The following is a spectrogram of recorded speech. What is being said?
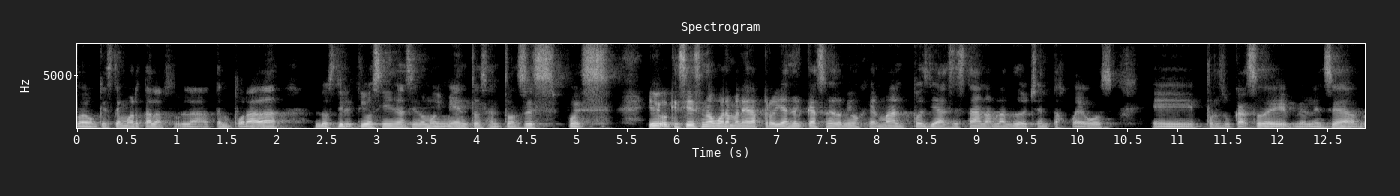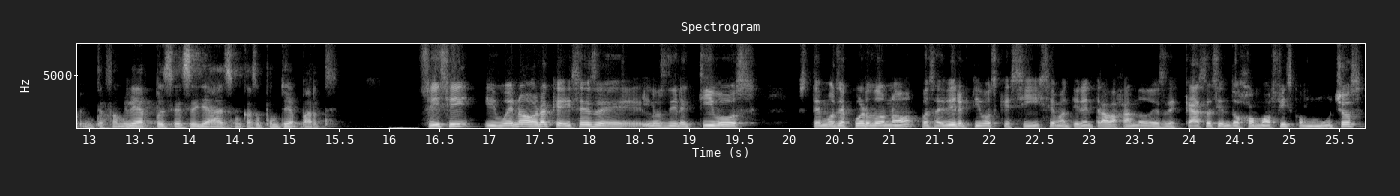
aunque esté muerta la, la temporada, los directivos siguen haciendo movimientos, entonces pues yo digo que sí es una buena manera, pero ya en el caso de Domingo Germán, pues ya se estaban hablando de 80 juegos eh, por su caso de violencia interfamiliar, pues ese ya es un caso punto y aparte. Sí, sí, y bueno, ahora que dices de los directivos, estemos de acuerdo o no, pues hay directivos que sí se mantienen trabajando desde casa, haciendo home office como muchos.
